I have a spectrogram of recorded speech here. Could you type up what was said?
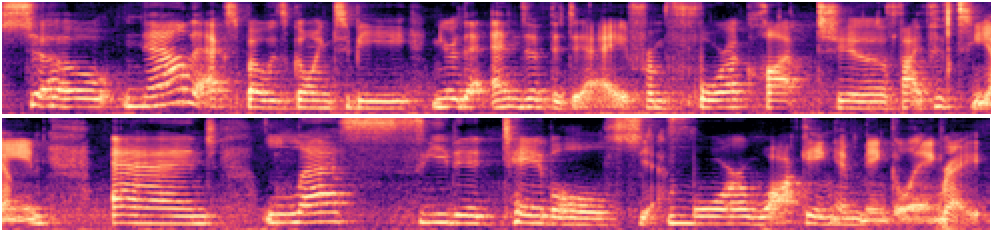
So now the expo is going to be near the end of the day, from four o'clock to five fifteen, and less seated tables, Yes. more walking and mingling. Right,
